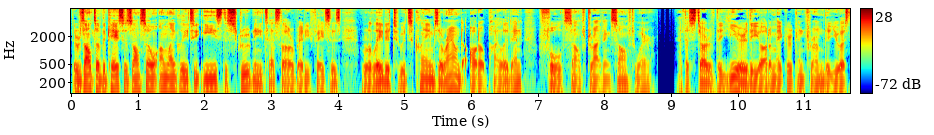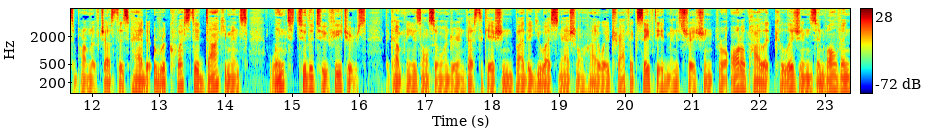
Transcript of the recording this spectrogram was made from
The result of the case is also unlikely to ease the scrutiny Tesla already faces related to its claims around autopilot and full self driving software. At the start of the year, the automaker confirmed the U.S. Department of Justice had requested documents linked to the two features. The company is also under investigation by the U.S. National Highway Traffic Safety Administration for autopilot collisions involving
